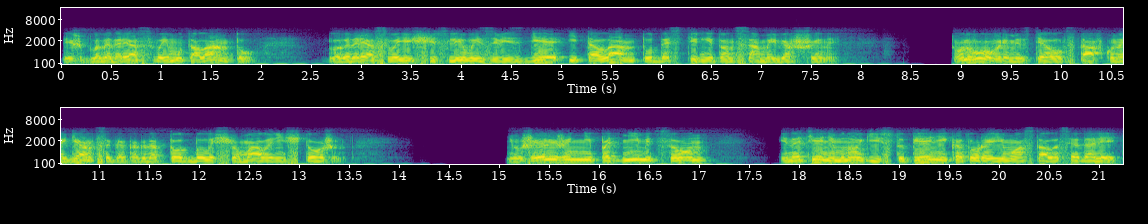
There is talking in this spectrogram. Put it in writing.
Лишь благодаря своему таланту, благодаря своей счастливой звезде и таланту достигнет он самой вершины. Он вовремя сделал ставку на герцога, когда тот был еще мало ничтожен. Неужели же не поднимется он и на те немногие ступени, которые ему осталось одолеть?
